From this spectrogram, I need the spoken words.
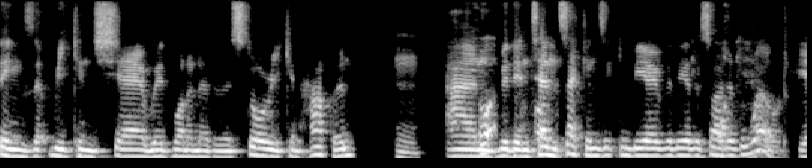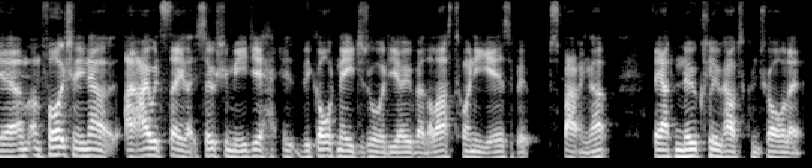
things that we can share with one another. A story can happen, Mm. and within 10 seconds, it can be over the other side of the world. Yeah, un- unfortunately now I, I would say like social media, the golden age is already over. The last 20 years of it spouting up, they had no clue how to control it.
